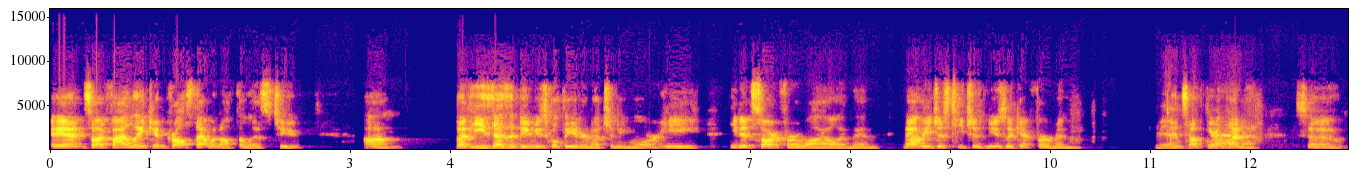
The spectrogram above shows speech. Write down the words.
And so I finally can cross that one off the list too. Um, but he doesn't do musical theater much anymore. He he did start for a while, and then now he just teaches music at Furman Yeah. in South Carolina. So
